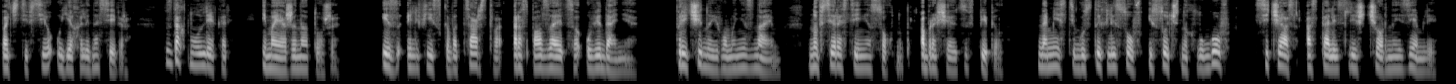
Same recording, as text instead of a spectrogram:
Почти все уехали на север. Вздохнул лекарь. И моя жена тоже. Из эльфийского царства расползается увядание. Причину его мы не знаем, но все растения сохнут, обращаются в пепел. На месте густых лесов и сочных лугов сейчас остались лишь черные земли.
